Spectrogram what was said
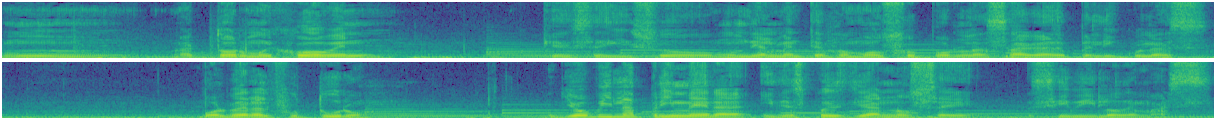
un actor muy joven que se hizo mundialmente famoso por la saga de películas Volver al Futuro. Yo vi la primera y después ya no sé si vi lo demás.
